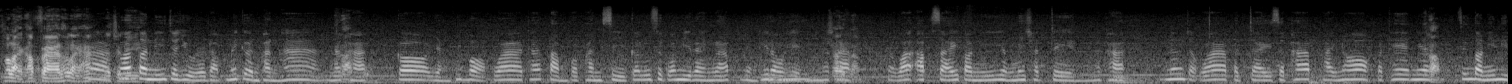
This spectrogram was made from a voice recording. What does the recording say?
เท่าไหร่ครับ แฟร์เท่าไหร่ฮะค่ะดัชก็นีตอนนี้จะอยู่ระดับไม่เกินพันห้านะครัคะบผมก็อย่างที่บอกว่าถ้าต่ำกว่าพันสก็รู้สึกว่ามีแรงรับอย่างที่เราเห็นนะใช่คะครับแต่ว่าอัพไซด์ตอนนี้ยังไม่ชัดเจนนะคะ เนื่องจากว่าปัจจัยสภาพภายนอกประเทศเนี่ยครับ ซึ่งตอนนี้มี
